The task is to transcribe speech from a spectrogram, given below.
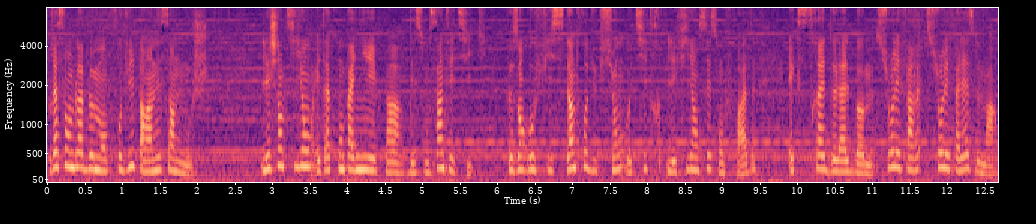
vraisemblablement produit par un essaim de mouche. L'échantillon est accompagné par des sons synthétiques, faisant office d'introduction au titre Les fiancées sont froides, extrait de l'album sur, sur les falaises de marbre.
